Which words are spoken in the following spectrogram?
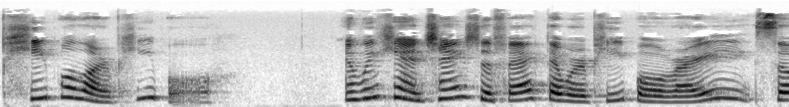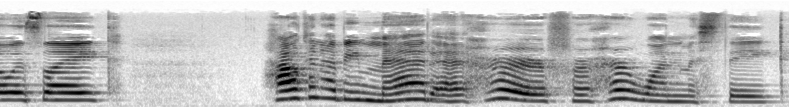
people are people. And we can't change the fact that we're people, right? So it's like, how can I be mad at her for her one mistake,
